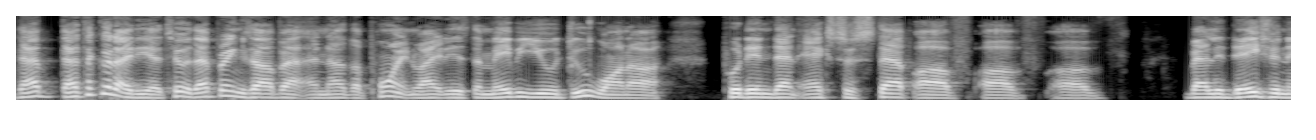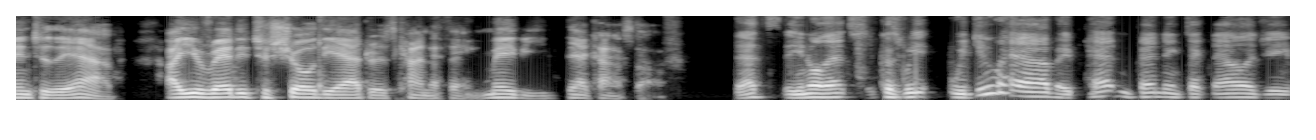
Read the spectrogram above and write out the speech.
that that's a good idea too. That brings up another point, right? Is that maybe you do want to put in that extra step of of of validation into the app. Are you ready to show the address, kind of thing? Maybe that kind of stuff. That's you know that's because we we do have a patent pending technology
